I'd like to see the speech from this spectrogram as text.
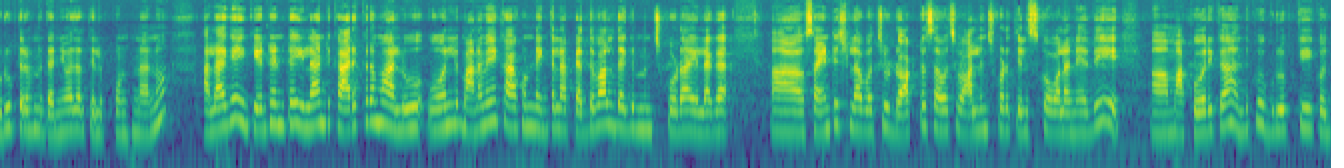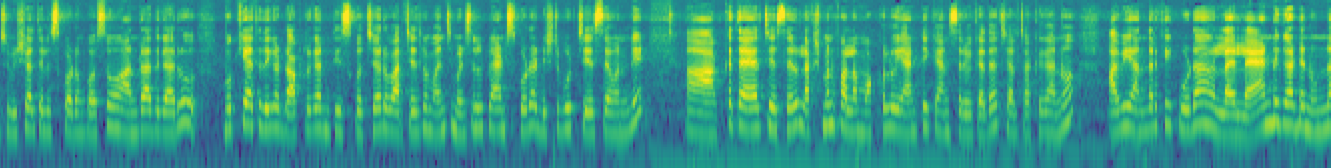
గ్రూప్ తరఫున ధన్యవాదాలు తెలుపుకుంటున్నాను. అలాగే ఇంకేంటంటే ఇలాంటి కార్యక్రమాలు ఓన్లీ మనమే కాకుండా ఇంకా ఇలా పెద్దవాళ్ళ దగ్గర నుంచి కూడా ఇలాగా సైంటిస్టులు అవ్వచ్చు డాక్టర్స్ అవ్వచ్చు వాళ్ళ నుంచి కూడా తెలుసుకోవాలనేది మా కోరిక. అందుకు గ్రూప్కి కొంచెం విషయాలు తెలుసుకోవడం కోసం అనురాధ్ గారు ముఖ్య అతిథిగా డాక్టర్ గారిని తీసుకొచ్చారు. వారి చేతిలో మంచి మెడిసినల్ ప్లాంట్స్ కూడా డిస్ట్రిబ్యూట్ చేసామండి అక్క తయారు చేశారు. లక్ష్మణ ఫలం మొక్కలు యాంటీ క్యాన్సర్వి కదా చాలా చక్కగాను. అవి అందరికీ కూడా ల్యాండ్ గార్డెన్ ఉన్న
